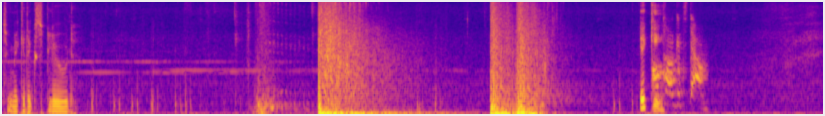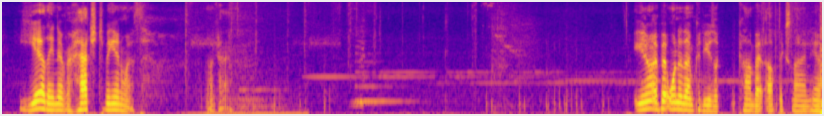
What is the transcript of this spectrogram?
To make it explode. Icky. All targets down. Yeah, they never hatched to begin with. Okay. You know, I bet one of them could use a combat optics 9, yeah.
